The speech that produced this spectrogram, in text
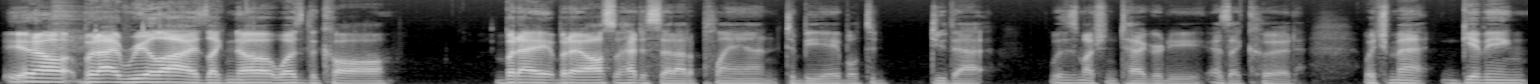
you know, but I realized like, no, it was the call. But I but I also had to set out a plan to be able to do that with as much integrity as I could, which meant giving,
